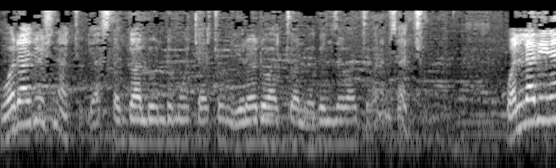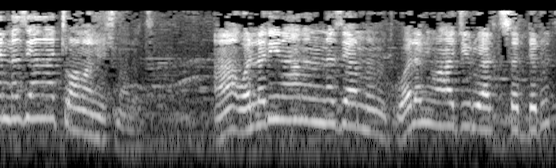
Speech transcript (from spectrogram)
ወዳጆች ናቸው? ያስጠጋሉ ወንድሞቻቸውን ይረዷቸዋል በገንዘባቸው በነፍሳቸው። ወለዚነ እነዚያ ናቸው አማኞች ማለት። ወለዚነ አመኑ እነዚያ ያመኑት ወለም ዩሃጂሩ ያልተሰደዱት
